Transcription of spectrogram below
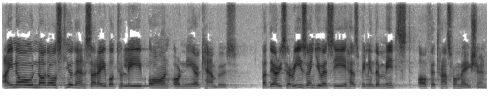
I know not all students are able to live on or near campus. But there is a reason USC has been in the midst of a transformation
